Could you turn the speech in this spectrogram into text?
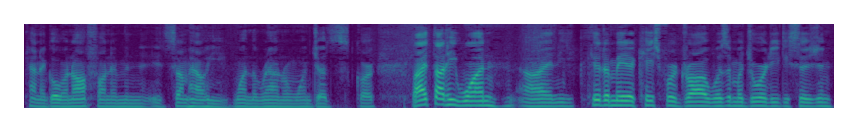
kind of going off on him, and it, somehow he won the round on one judge's card. But I thought he won, uh, and he could have made a case for a draw. It was a majority decision.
